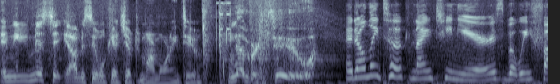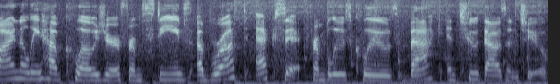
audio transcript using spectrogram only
and you missed it. Obviously, we'll catch you up tomorrow morning, too. Number two. It only took 19 years, but we finally have closure from Steve's abrupt exit from Blue's Clues back in 2002.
